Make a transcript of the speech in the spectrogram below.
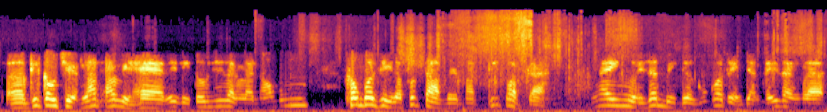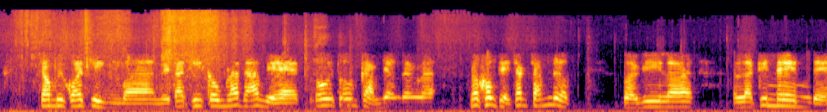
uh, cái câu chuyện lát đá vỉa hè thì, thì tôi nghĩ rằng là nó cũng không có gì là phức tạp về mặt kỹ thuật cả. Ngay người dân bình thường cũng có thể nhận thấy rằng là trong cái quá trình mà người ta thi công lát đá vỉa hè tôi tôi cảm nhận rằng là nó không thể chắc chắn được. Bởi vì là là cái nền để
